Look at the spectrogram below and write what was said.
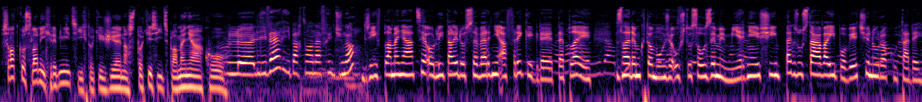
V sladkoslaných rybnících totiž je na 100 tisíc plameňáků. Dřív plameňáci odlítali do severní Afriky, kde je tepleji. Vzhledem k tomu, že už tu jsou zimy mírnější, tak zůstávají po většinu roku tady.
